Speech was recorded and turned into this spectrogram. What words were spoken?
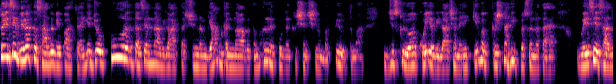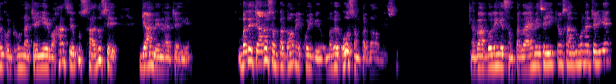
तो इसी विरक्त साधु के पास चाहिए जो पूर्ण तस्न्ना विलासता शून्यम ज्ञान कन्नाव्रतम अन्नपूर्ण कृष्ण शिव भक्ति उत्तमा। जिसकी और कोई अभिलाषा नहीं, केवल कृष्ण ही प्रसन्नता है। वैसे साधु को ढूंढना चाहिए, वहाँ से उस साधु से ज्ञान लेना चाहिए। भले चारों संप्रदायों में कोई भी हो, मगर हो संप्रदायों में से। अब आप बोलेंगे, संप्रदाय में से ही क्यों साधु होना चाहिए?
